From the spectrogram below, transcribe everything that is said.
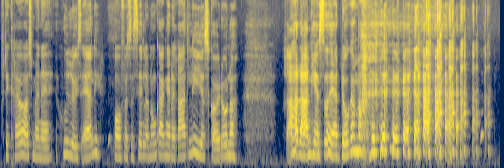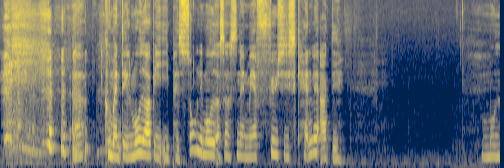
For det kræver også, at man er hudløs ærlig over for sig selv, og nogle gange er det ret lige at skøjte under radaren her, sidder jeg og dukker mig. Kunne man dele mod op i, i personlig mod, og så sådan en mere fysisk handleagtig mod?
